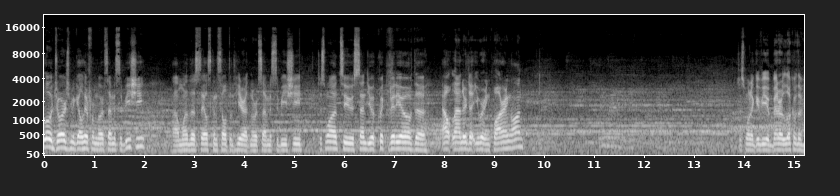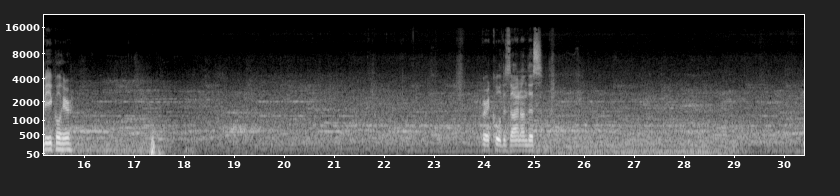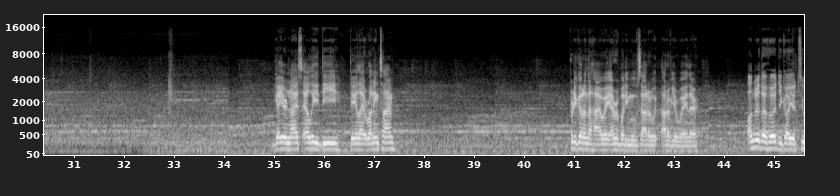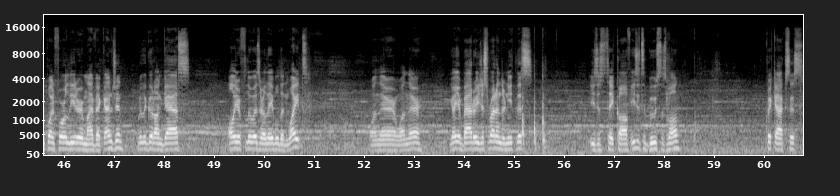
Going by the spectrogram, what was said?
Hello, George Miguel here from Northside Mitsubishi. I'm one of the sales consultants here at Northside Mitsubishi. Just wanted to send you a quick video of the Outlander that you were inquiring on. Just want to give you a better look of the vehicle here. Very cool design on this. You got your nice LED daylight running time. Pretty good on the highway, everybody moves out of, out of your way there. Under the hood, you got your 2.4 liter MIVEC engine, really good on gas. All your fluids are labeled in white. One there, one there. You got your battery just right underneath this. Easy to take off, easy to boost as well. Quick access.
